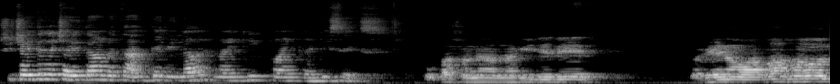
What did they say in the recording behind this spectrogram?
Sri Chaitanya Charitamrita Ante Leela 19.26 উপাসনা লাগি দেবের করেন আবাহন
